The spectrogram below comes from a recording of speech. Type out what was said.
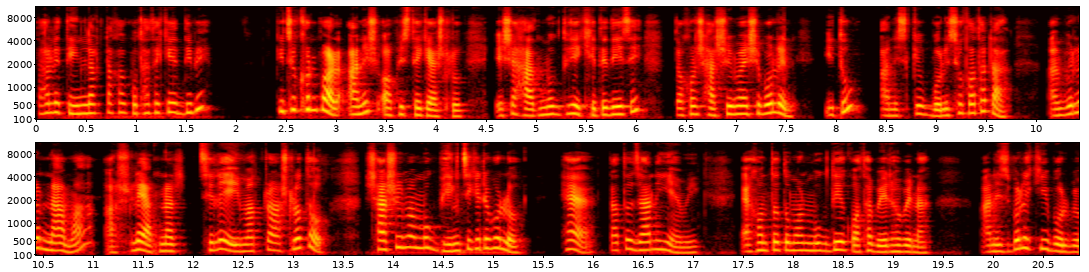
তাহলে তিন লাখ টাকা কোথা থেকে দিবে? কিছুক্ষণ পর আনিস অফিস থেকে আসলো। এসে হাত মুখ ধুয়ে খেতে দিয়েছি। তখন শাশুড়িমা এসে বললেন, ইতু, আনিসকে বলেছ কথাটা? আমি বললাম, না মা, আসলে আপনার ছেলে এইমাত্র আসলো তো। শাশুড়িমা মুখ ভেঙচি কেটে বলল হ্যাঁ তা তো জানি আমি। এখন তো তোমার মুখ দিয়ে কথা বের হবে না। আনিস বলে, কি বলবে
